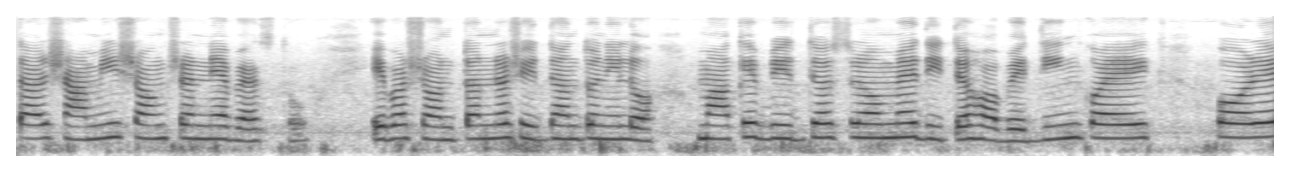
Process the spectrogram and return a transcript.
তার স্বামীর সংসার নিয়ে ব্যস্ত। এবার সন্তানরা সিদ্ধান্ত নিল, মাকে বৃদ্ধাশ্রমে দিতে হবে। দিন কয়েক পরে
